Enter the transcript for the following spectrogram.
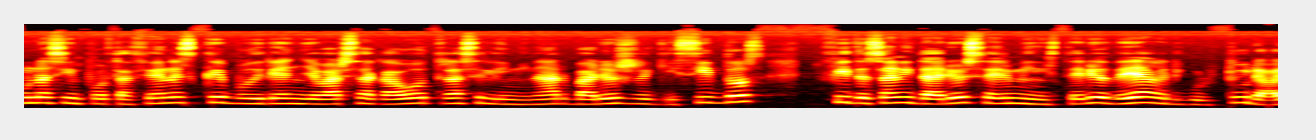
unas importaciones que podrían llevarse a cabo tras eliminar varios requisitos fitosanitarios del Ministerio de Agricultura.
